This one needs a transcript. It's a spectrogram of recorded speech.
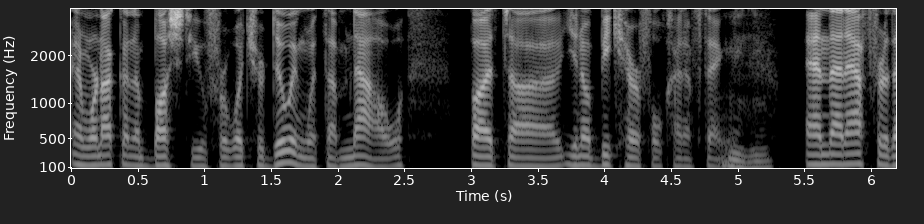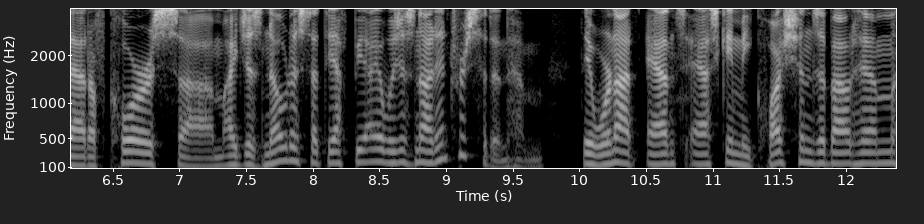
and we're not going to bust you for what you're doing with them now. But uh, you know, be careful, kind of thing. hmm And then after that, of course, um, I just noticed that the FBI was just not interested in him. They were not ans- asking me questions about him.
